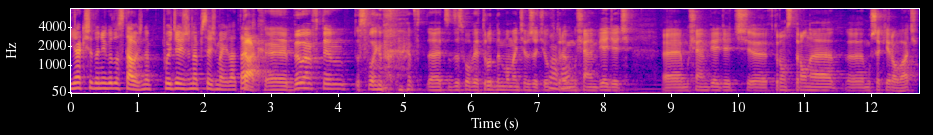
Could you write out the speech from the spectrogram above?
jak się do niego dostałeś. No, powiedziałeś, że napisałeś maila, tak? Tak, e, byłem w tym swoim w e, cudzysłowie trudnym momencie w życiu, w Aha. którym musiałem wiedzieć, musiałem wiedzieć, e, w którą stronę e, muszę kierować.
